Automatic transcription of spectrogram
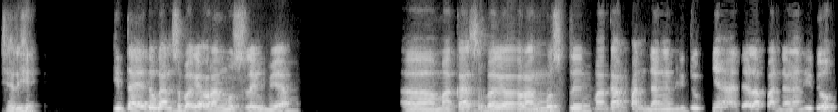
jadi kita itu kan sebagai orang muslim ya e, maka sebagai orang muslim maka pandangan hidupnya adalah pandangan hidup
